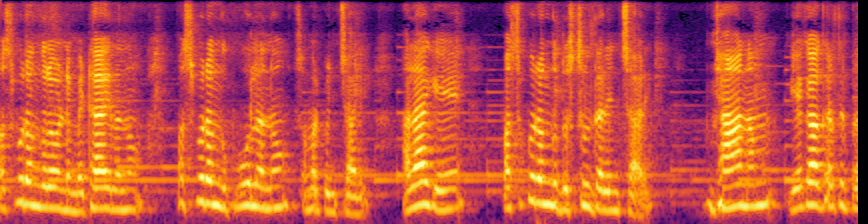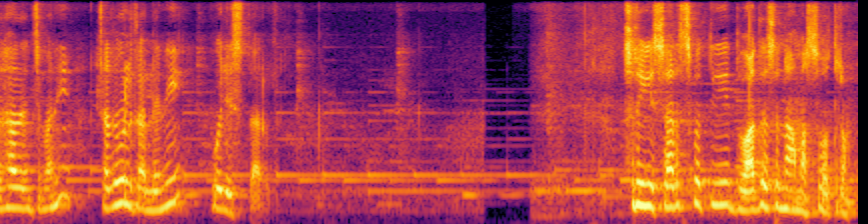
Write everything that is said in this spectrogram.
పసుపు రంగులో ఉండే మిఠాయిలను పసుపు రంగు పూలను సమర్పించాలి. అలాగే పసుపు రంగు దుస్తులు ధరించాలి. జ్ఞానం ఏకాగ్రతను ప్రసాదించమని చదువుల తల్లిని పూజిస్తారు. శ్రీ సరస్వతి ద్వాదశనామ స్తోత్రం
